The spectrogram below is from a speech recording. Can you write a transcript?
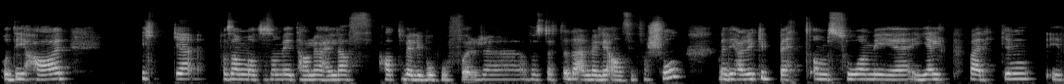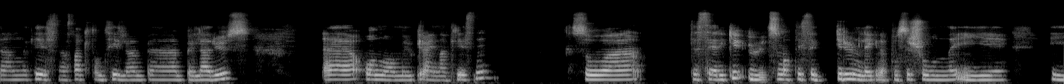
Og de har ikke, på samme måte som Italia og Hellas, hatt veldig behov for, uh, for, støtte. Det er en veldig annen situasjon. Men de har ikke bedt om så mye hjelp, verken i den krisen jeg snakket om tidligere, med Belarus, og nå med Ukraina-krisen. Så det ser ikke ut som at disse grunnleggende posisjonene i, i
